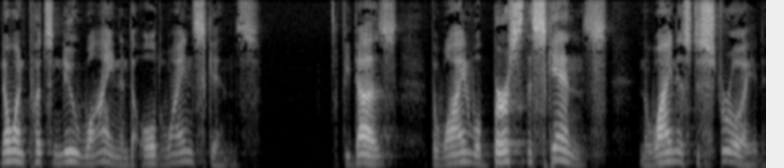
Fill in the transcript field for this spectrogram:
No one puts new wine into old wineskins. If he does, the wine will burst the skins, and the wine is destroyed,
